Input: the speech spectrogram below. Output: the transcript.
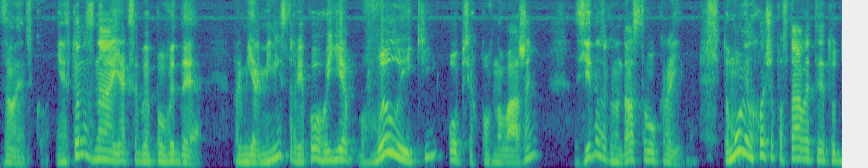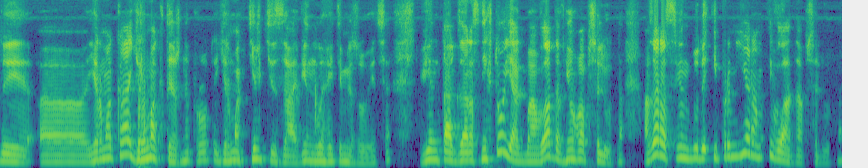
Зеленського. І ніхто не знає, як себе поведе прем'єр-міністр, в якого є великий обсяг повноважень згідно законодавства України. Тому він хоче поставити туди е, Єрмака. Єрмак теж не проти. Єрмак тільки за, він легітимізується. Він так зараз ніхто, якби, а влада в нього абсолютно. А зараз він буде і прем'єром, і влада абсолютно.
